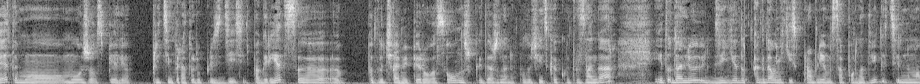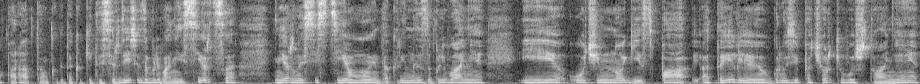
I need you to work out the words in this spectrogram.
этому мы уже успели при температуре плюс 10 погреться э, под лучами первого солнышка и даже, наверное, получить какой-то загар. И туда люди едут, когда у них есть проблемы с опорно-двигательным аппаратом, когда какие-то сердечные заболевания сердца, нервной системы, эндокринные заболевания. И очень многие спа-отели в Грузии подчеркивают, что они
